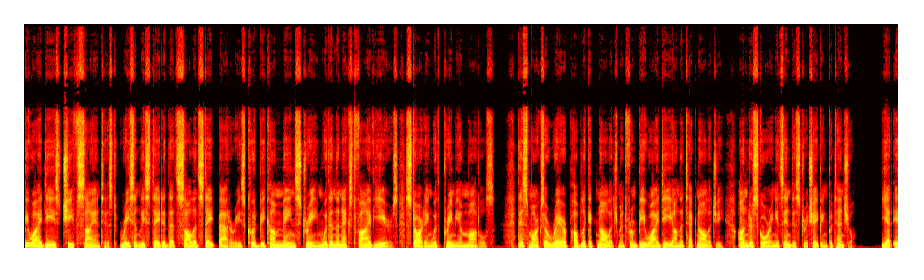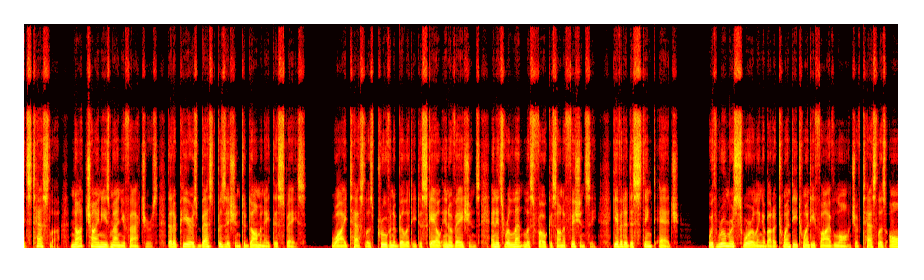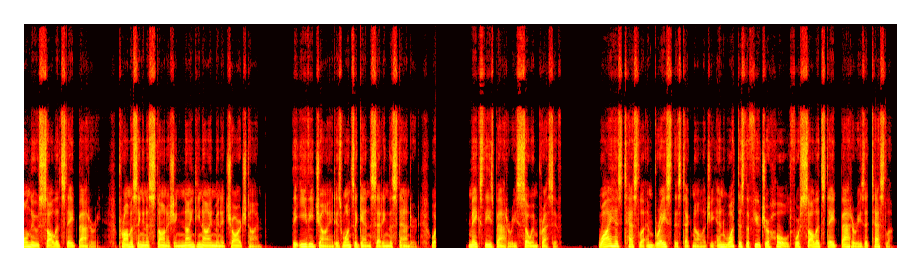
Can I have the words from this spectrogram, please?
BYD's chief scientist recently stated that solid state batteries could become mainstream within the next five years, starting with premium models. This marks a rare public acknowledgement from BYD on the technology, underscoring its industry shaping potential. Yet it's Tesla, not Chinese manufacturers, that appears best positioned to dominate this space why Tesla's proven ability to scale innovations and its relentless focus on efficiency give it a distinct edge. With rumors swirling about a 2025 launch of Tesla's all-new solid-state battery, promising an astonishing 99-minute charge time, the EV giant is once again setting the standard. What makes these batteries so impressive? Why has Tesla embraced this technology and what does the future hold for solid-state batteries at Tesla?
